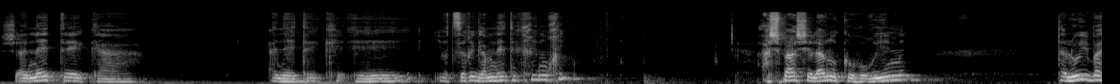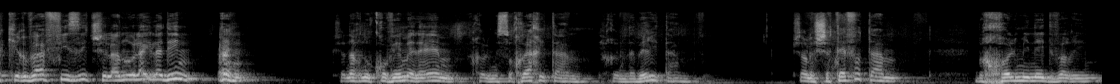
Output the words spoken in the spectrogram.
שהנתק הנתק אה, יוצר גם נתק חינוכי. ההשפעה שלנו כהורים תלוי בקרבה הפיזית שלנו לילדים. כשאנחנו קרובים אליהם, יכולים לשוחח איתם, יכולים לדבר איתם, אפשר לשתף אותם בכל מיני דברים.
